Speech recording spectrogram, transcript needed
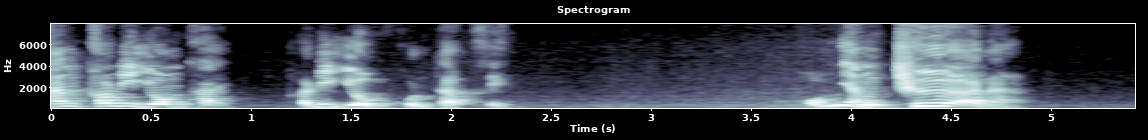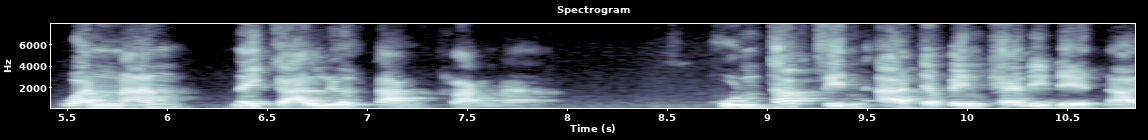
นั้นเขานิยมใครเขานิยมคุณทักษิณผมยังเชื่อนะ วันนั้น ในการเลือกตั้งครั้งหน้า คุณทักษิณอาจจะเป็นแคนดิเดตนา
